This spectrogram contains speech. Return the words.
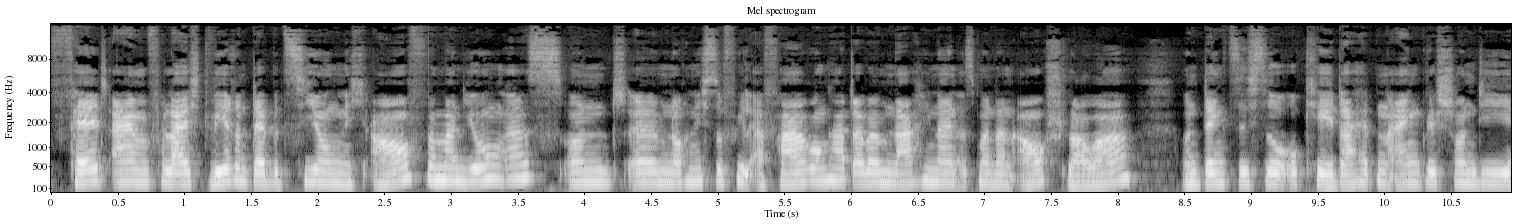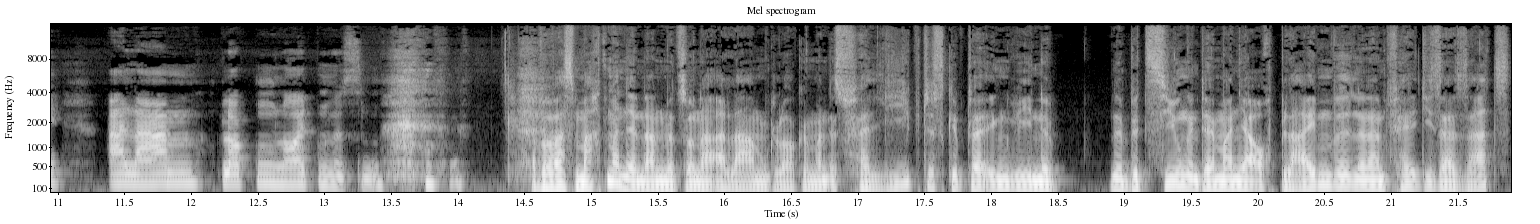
fällt einem vielleicht während der Beziehung nicht auf, wenn man jung ist und ähm, noch nicht so viel Erfahrung hat, aber im Nachhinein ist man dann auch schlauer und denkt sich so, okay, da hätten eigentlich schon die Alarmglocken läuten müssen. aber was macht man denn dann mit so einer Alarmglocke? Man ist verliebt, es gibt da irgendwie eine eine Beziehung, in der man ja auch bleiben will, und dann fällt dieser Satz.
